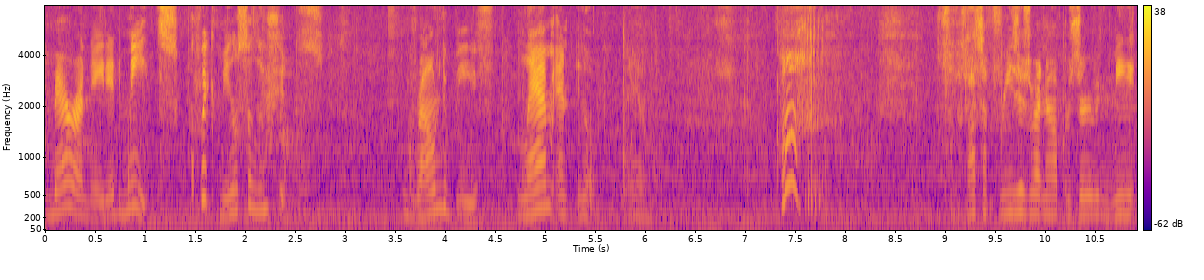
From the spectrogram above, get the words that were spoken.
marinated meats, quick meal solutions, ground beef, lamb and ew, lamb. So there's lots of freezers right now preserving meat.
